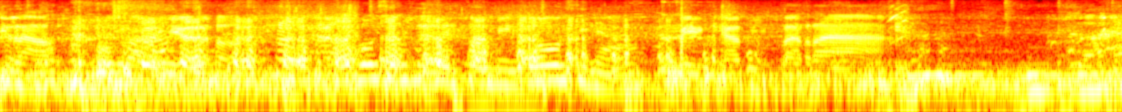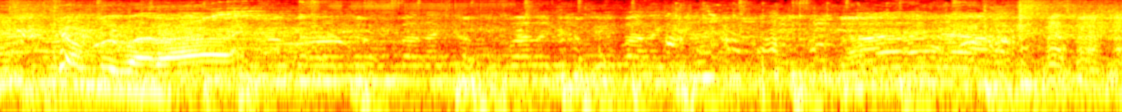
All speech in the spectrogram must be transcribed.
ที่เราพวกฉันคือเป็นฟลามิงโกสินะ เป็นคาปิบาร่าเกี่ยว กับอะไร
